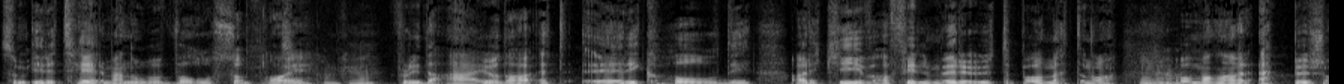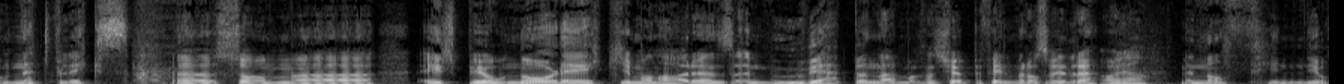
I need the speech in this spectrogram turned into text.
som irriterer meg noe voldsomt. Oi. Fordi det er jo da et rikholdig arkiv av filmer ute på nettet nå. Og man har apper som Netflix, eh, som eh, HBO Nordic, man har en Movie-appen der man kan kjøpe filmer osv. Oh, ja. Men man finner jo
